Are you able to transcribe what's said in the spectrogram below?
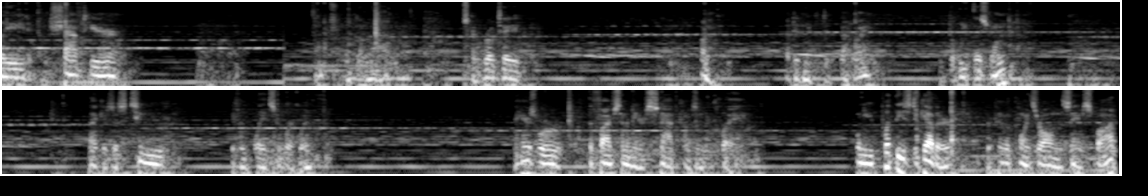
blade and the shaft here. I'm just going to rotate. Oh no, I did need to do it that way. Delete this one. That gives us two different blades to work with. And here's where the 5 centimeter snap comes into play. When you put these together, the pivot points are all in the same spot.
